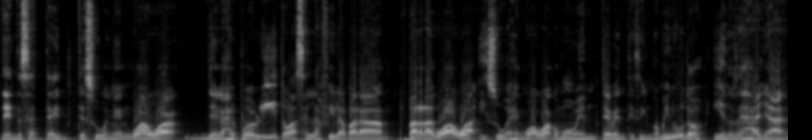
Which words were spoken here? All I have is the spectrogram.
entonces te, te suben en guagua, llegas al pueblito, haces la fila para, para la guagua y subes en guagua como 20, 25 minutos. Y entonces allá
